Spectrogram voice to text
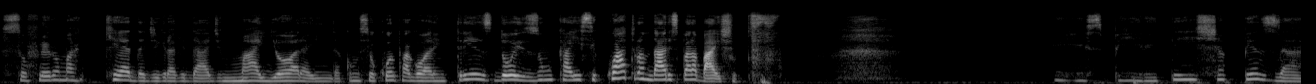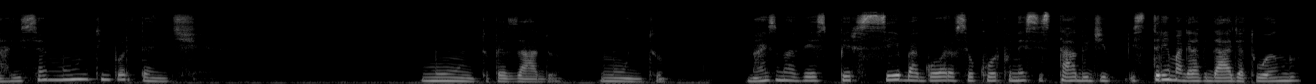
sofrer uma queda de gravidade maior ainda, como se o corpo agora em 3, 2, 1 caísse quatro andares para baixo. Puf e respira e deixa pesar. Isso é muito importante. Muito pesado, muito. Mais uma vez, perceba agora o seu corpo nesse estado de extrema gravidade atuando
